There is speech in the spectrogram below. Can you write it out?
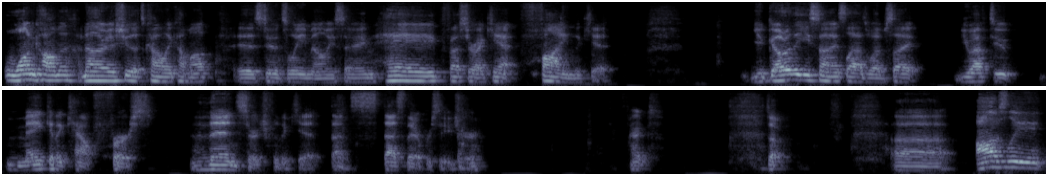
one common, another issue that's commonly come up is students will email me saying, hey, professor, I can't find the kit. You go to the eScience Labs website, you have to make an account first, then search for the kit. That's that's their procedure. All right. So uh, obviously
